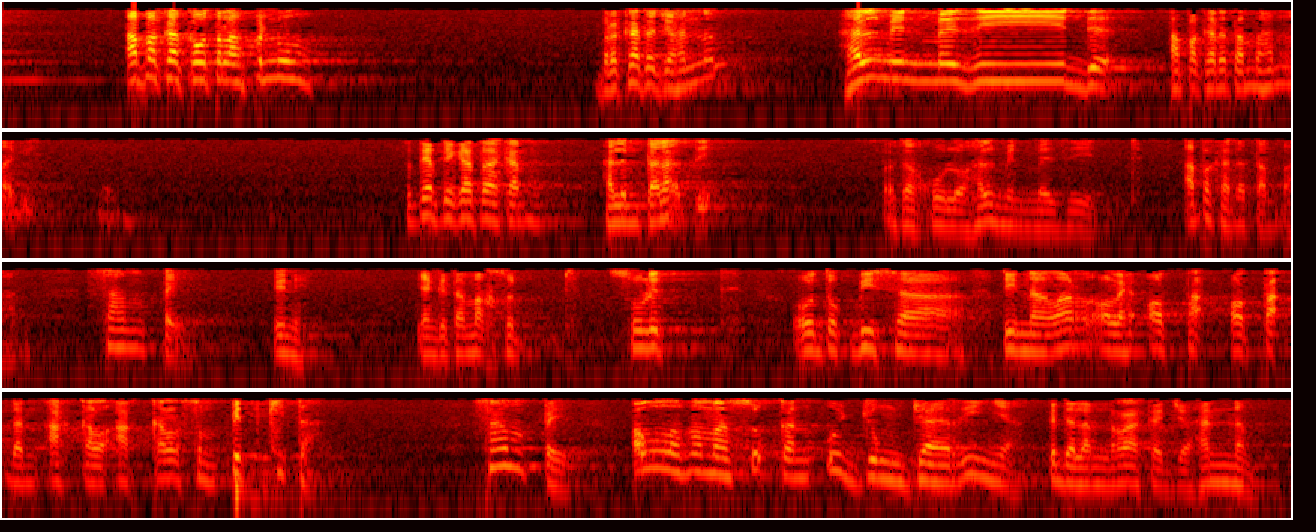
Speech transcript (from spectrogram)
apakah kau telah penuh? Berkata jahanam, Hal min mazid. Apakah ada tambahan lagi? Setiap dikatakan halim talati. Fataqulu hal min mazid. Apakah ada tambahan? Sampai ini yang kita maksud sulit untuk bisa dinalar oleh otak-otak dan akal-akal sempit kita. Sampai Allah memasukkan ujung jarinya ke dalam neraka jahanam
